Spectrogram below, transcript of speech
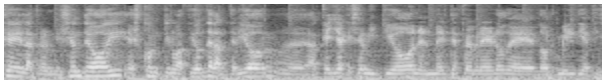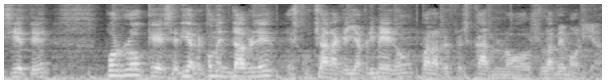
Que la transmisión de hoy es continuación de la anterior, eh, aquella que se emitió en el mes de febrero de 2017, por lo que sería recomendable escuchar aquella primero para refrescarnos la memoria.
